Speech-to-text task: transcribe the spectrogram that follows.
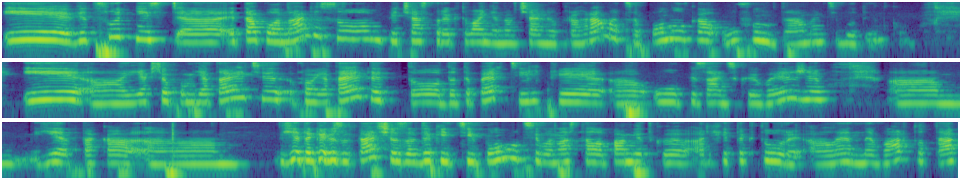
І відсутність е, етапу аналізу під час проєктування навчальної програми це помилка у фундаменті будинку. І е, якщо пам'ятаєте, пам'ятаєте, то дотепер тільки е, у Пізанської вежі є така. Є такий результат, що завдяки цій помилці вона стала пам'яткою архітектури, але не варто так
